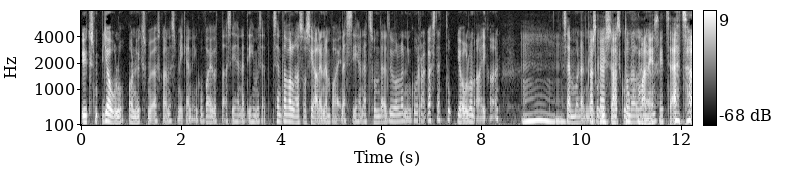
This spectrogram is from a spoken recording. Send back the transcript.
yksi, joulu on yksi myös kans, mikä niin kuin vaikuttaa siihen, että ihmiset, sen tavallaan sosiaalinen paine siihen, että sun täytyy olla niin kuin rakastettu joulun aikaan. Mm. Semmoinen Koska niin jos sä oot tuhma, niin sit sä et saa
